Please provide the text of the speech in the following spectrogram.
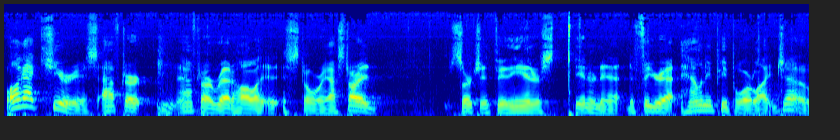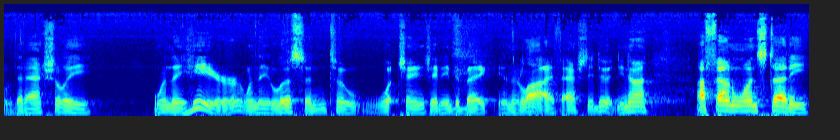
Well, I got curious after, after I read Hall's story. I started searching through the, inter- the internet to figure out how many people are like Joe that actually, when they hear, when they listen to what change they need to make in their life, actually do it. You know, I, I found one study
